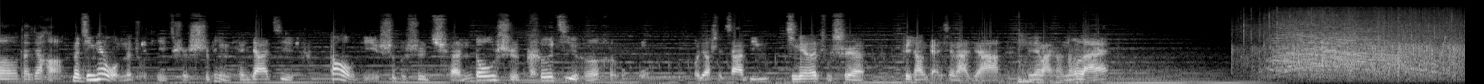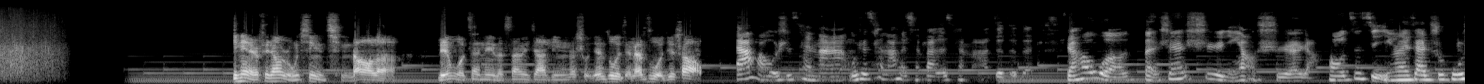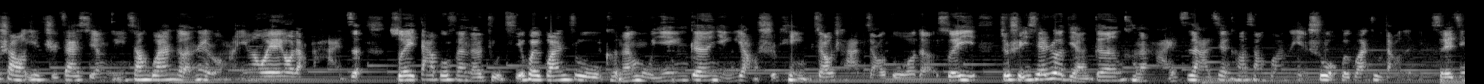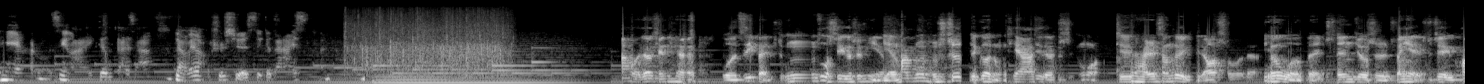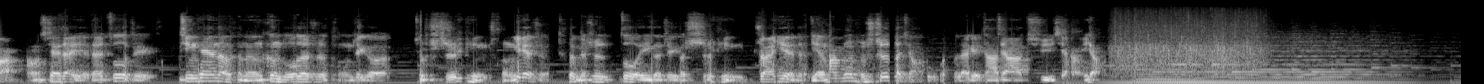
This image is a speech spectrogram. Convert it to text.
Hello，大家好。那今天我们的主题是食品添加剂到底是不是全都是科技和狠活？我叫沈夏冰，今天的主持人，非常感谢大家 今天晚上能来。今天也是非常荣幸，请到了连我在内的三位嘉宾。那首先做个简单自我介绍。大家好，我是菜妈，我是菜妈和钱爸的菜妈，对对对。然后我本身是营养师，然后自己因为在知乎上一直在写母婴相关的内容嘛，因为我也有两个孩子，所以大部分的主题会关注可能母婴跟营养食品交叉比较多的，所以就是一些热点跟可能孩子啊健康相关的，也是我会关注到的。所以今天也很荣幸来跟大家两位老师学习，跟大家一起探讨，我叫全全，我自己本职工作是一个食品研发工程师，对各种添加剂的使用啊，其实还是相对比较熟的，因为我本身就是专业是这一块儿，然后现在也在做这一块。今天呢，可能更多的是从这个就食品从业者，特别是作为一个这个食品专业的研发工程师的角度，来给大家去讲一讲。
